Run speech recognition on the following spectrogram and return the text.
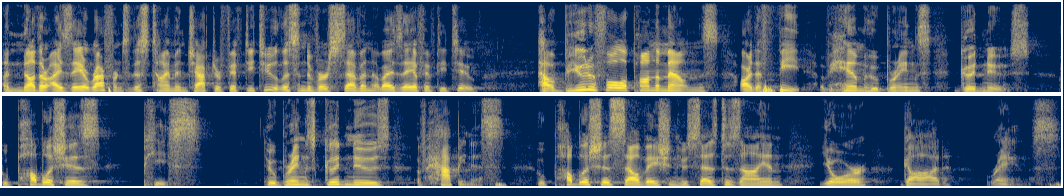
another Isaiah reference, this time in chapter 52, listen to verse 7 of Isaiah 52. How beautiful upon the mountains are the feet of him who brings good news, who publishes peace, who brings good news of happiness, who publishes salvation, who says to Zion, Your God reigns.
